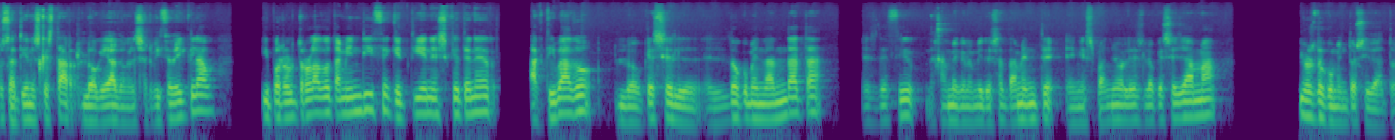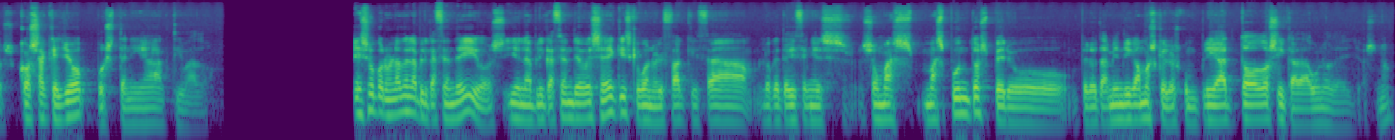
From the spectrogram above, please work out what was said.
o sea, tienes que estar logueado en el servicio de iCloud Y por otro lado también dice que tienes que tener activado lo que es el, el Document and Data, es decir, déjame que lo mire exactamente, en español es lo que se llama los documentos y datos, cosa que yo pues tenía activado. Eso por un lado en la aplicación de iOS y en la aplicación de OS X, que bueno, el FAQ quizá lo que te dicen es son más, más puntos, pero, pero también digamos que los cumplía todos y cada uno de ellos. ¿no?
